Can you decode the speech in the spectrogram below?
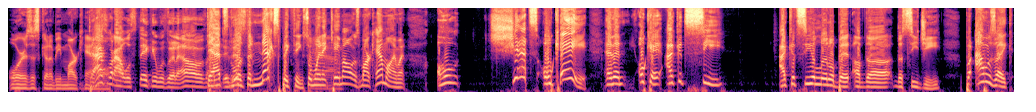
Or is this going to be Mark Hamill? That's what I was thinking was like, oh, I was like, was this- the next big thing. So when it came out it was Mark Hamill, I went, "Oh shit, okay." And then okay, I could see, I could see a little bit of the the CG, but I was like,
